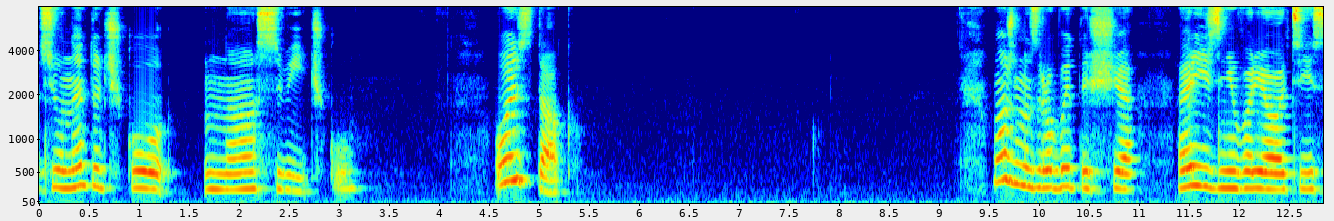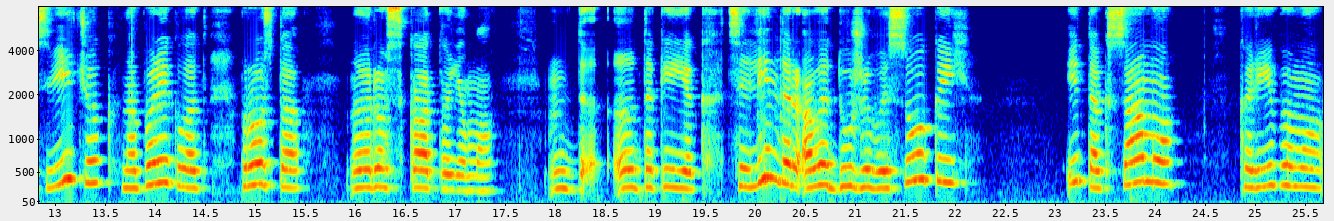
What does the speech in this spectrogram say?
цю ниточку на свічку. Ось так. Можна зробити ще різні варіації свічок. Наприклад, просто розкатуємо е, такий як циліндр, але дуже високий. І так само кріпимо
